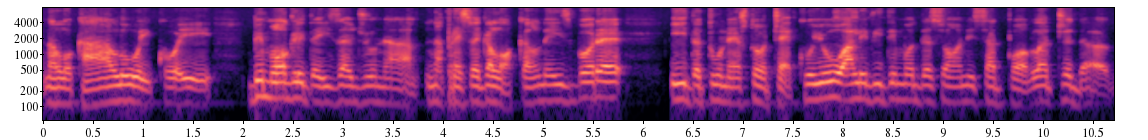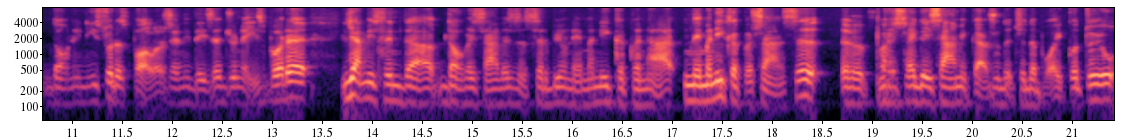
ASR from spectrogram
na lokalu i koji bi mogli da izađu na, na pre svega lokalne izbore i da tu nešto očekuju, ali vidimo da se oni sad povlače, da, da oni nisu raspoloženi da izađu na izbore. Ja mislim da, da ovaj Savez za Srbiju nema nikakve, na, nema nikakve šanse, e, pre svega i sami kažu da će da bojkotuju,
